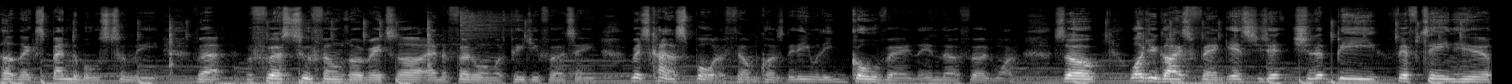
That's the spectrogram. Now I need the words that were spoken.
hurt the Expendables to me that the first two films were rated R and the third one was PG 13, which kind of spoiled the film because they didn't really go there in, in, the third one. So, what do you guys think? Is should it, should it be 15 here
